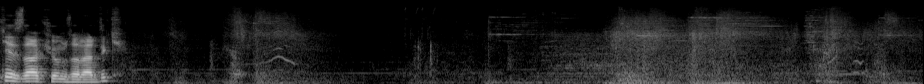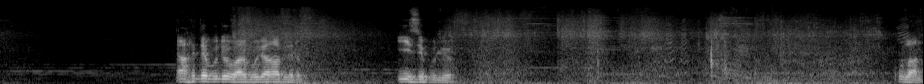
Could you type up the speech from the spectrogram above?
Bir kez daha Q'muza verdik. Ahri'de Blue var. Blue alabilirim. Easy Blue. Ulan.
